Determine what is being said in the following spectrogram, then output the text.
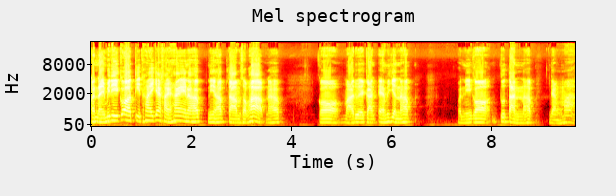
อันไหนไม่ดีก็ติดให้แก้ไขให้นะครับ นี่ครับตามสภาพนะครับ ก็มาด้วยอาการแอร์ไม่เย็นนะครับ วันนี้ก็ตู้ตันนะครับอย่างมาก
